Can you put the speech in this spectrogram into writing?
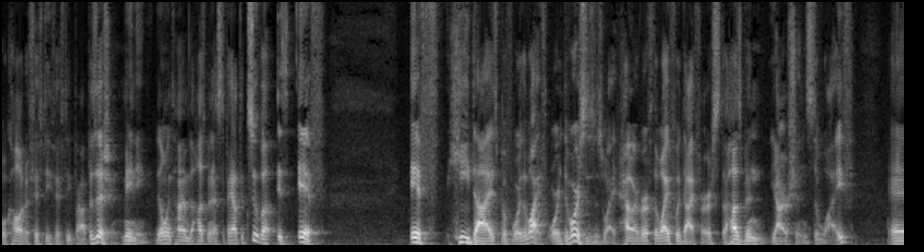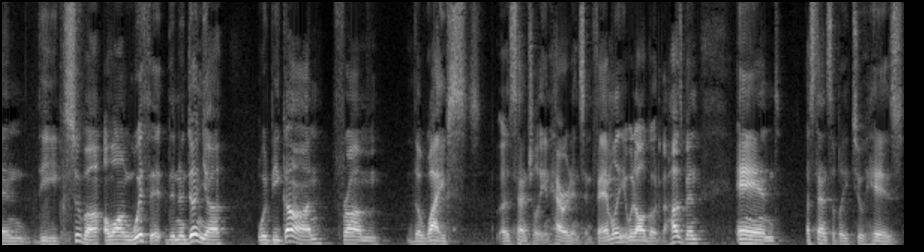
we'll call it a 50-50 proposition. Meaning, the only time the husband has to pay out the ksuba is if, if he dies before the wife or divorces his wife. However, if the wife would die first, the husband yarshins the wife and the ksuba, along with it, the nadunya, would be gone from the wife's essentially inheritance and family. It would all go to the husband and ostensibly to his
